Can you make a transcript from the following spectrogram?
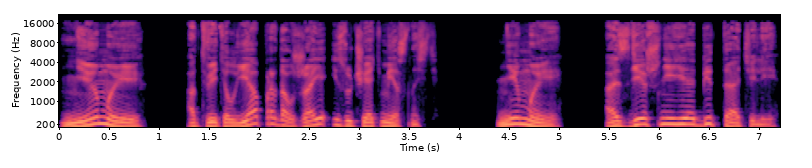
Не мы, ответил я, продолжая изучать местность. Не мы, а здешние обитатели.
